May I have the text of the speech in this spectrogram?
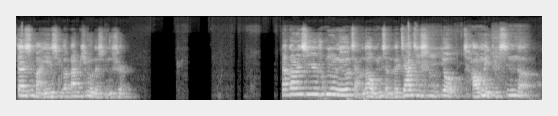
但是晚宴是一个 b a r b e 的形式。那刚才其实朱经理有讲到，我们整个家具是用潮美之心的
